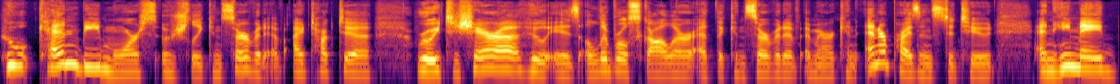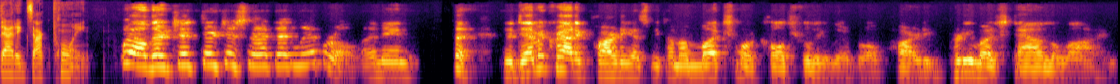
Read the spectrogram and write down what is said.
who can be more socially conservative. I talked to Ruy Teixeira, who is a liberal scholar at the Conservative American Enterprise Institute, and he made that exact point. Well, they're just they're just not that liberal. I mean, the Democratic Party has become a much more culturally liberal party, pretty much down the line.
